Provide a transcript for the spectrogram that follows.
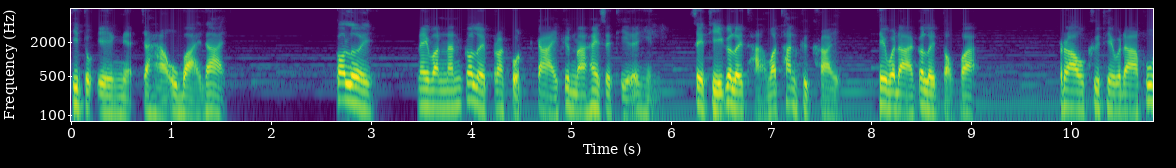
ที่ตัวเองเนี่ยจะหาอุบายได้ ก็เลยในวันนั้นก็เลยปรากฏกายขึ้นมาให้เศรษฐีได้เห็น เศรษฐีก็เลยถามว่าท่านคือใคร เทวดาก็เลยตอบว่า เราคือเทวดาผู้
